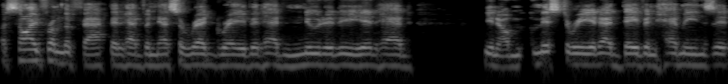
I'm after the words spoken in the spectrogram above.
Aside from the fact that it had vanessa redgrave it had nudity it had you know mystery. It had David Hemmings. It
